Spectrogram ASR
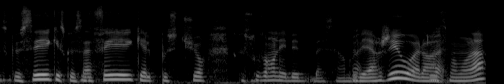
ce que c'est, qu'est-ce que ça fait, quelle posture Parce que souvent, les bébés, bah, c'est un bébé RGO, alors à Ouais. ce moment-là.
